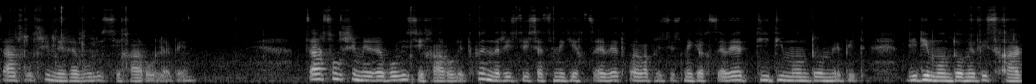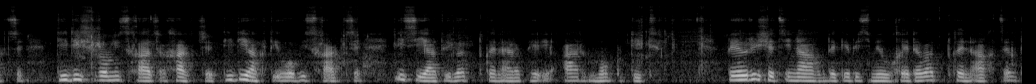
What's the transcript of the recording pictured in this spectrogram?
წარსულში მიღებული სიხარულები. წარსულში მიღებული სიხარული თქვენ რისთვისაც მიგიღწევიათ, ყველაფრისთვის მიგიღწევიათ დიდი მონდომებით, დიდი მონდომების ხარჯზე, დიდი შრომის ხარჯზე, დიდი აქტივობის ხარჯზე. ისი ადვილად თქვენ არაფერი არ მოგდით. ბევრი შეწინააღმდეგების მიუხედავად თქვენ აღწევთ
